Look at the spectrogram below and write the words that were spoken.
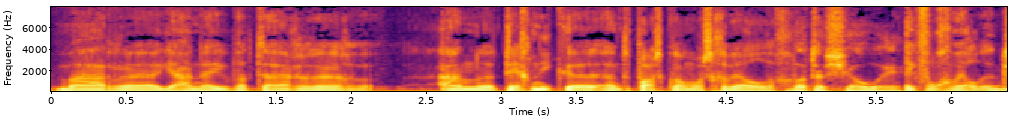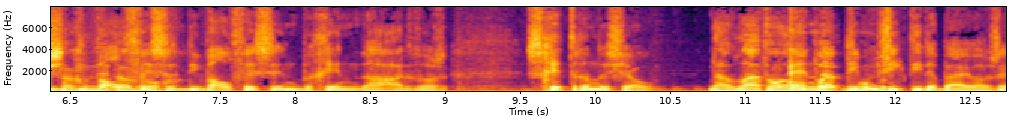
Maar ja, nee, wat daar aan techniek aan te pas kwam was geweldig. Wat een show, hè? Ik vond geweldig. Ik Die, zag walvissen, die walvissen in het begin, nou, dat was een schitterende show. Nou, laten we hopen En dat, die muziek die daarbij was, hè.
